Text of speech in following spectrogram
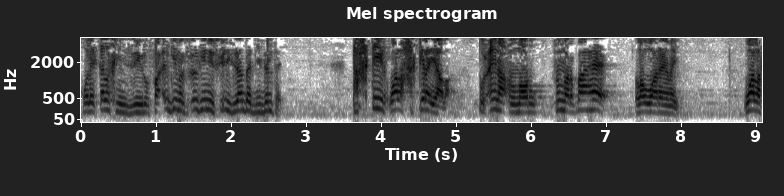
Khuliqa alkhinziiru faacilkii isku xigsaan baa diidantahay taxqiir waa la xaqirayaaba ducina cumaru cumar baa la wareemay. Waa la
